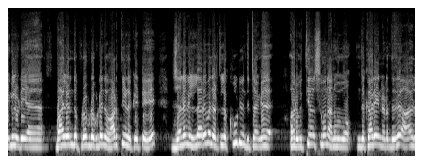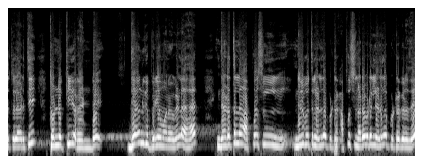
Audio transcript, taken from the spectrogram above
எங்களுடைய வாயிலிருந்து புறப்படக்கூடிய அந்த வார்த்தைகளை கேட்டு ஜனங்கள் எல்லாருமே அந்த இடத்துல கூடி வந்துட்டாங்க. ஒரு வித்தியாசமான அனுபவம். இந்த காரியம் நடந்தது ஆயிரத்தி தொள்ளாயிரத்தி தொண்ணூற்றி ரெண்டு. தேவனுக்கு பிரியமானவர்களை இந்த இடத்துல அப்போசில் நிருபத்தில் எழுதப்பட்டிருக்கு அப்போசில் நடவடிக்கையில் எழுதப்பட்டிருக்கிறது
